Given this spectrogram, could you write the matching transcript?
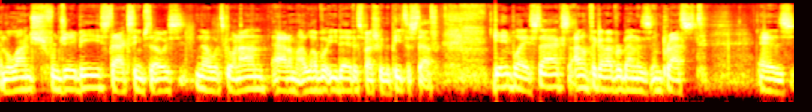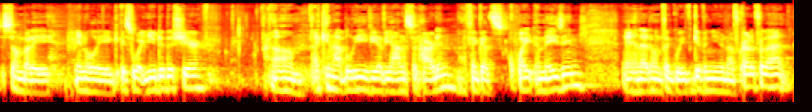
in the lunch from JB. Stack seems to always know what's going on. Adam, I love what you did, especially the pizza stuff. Gameplay, Stacks. I don't think I've ever been as impressed as somebody in the league is what you did this year. Um, I cannot believe you have Giannis and Harden. I think that's quite amazing and I don't think we've given you enough credit for that.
